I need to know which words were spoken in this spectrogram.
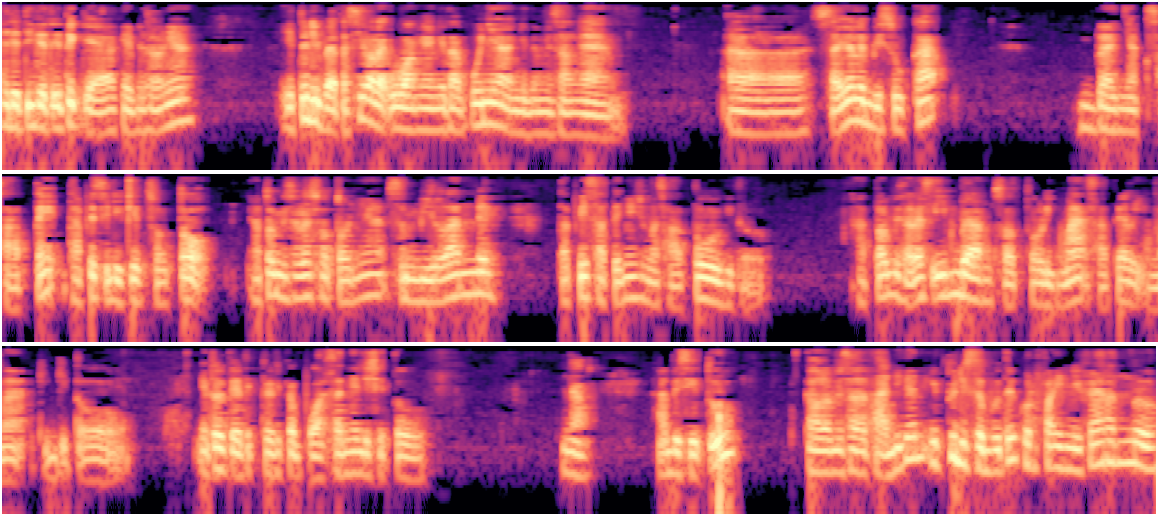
ada tiga titik ya. Kayak misalnya itu dibatasi oleh uang yang kita punya gitu misalnya. Uh, saya lebih suka banyak sate tapi sedikit soto. Atau misalnya sotonya sembilan deh tapi satenya cuma satu gitu. Atau misalnya seimbang soto lima sate lima kayak gitu. Itu titik-titik kepuasannya di situ. Nah habis itu kalau misalnya tadi kan itu disebutnya kurva indifferent tuh.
